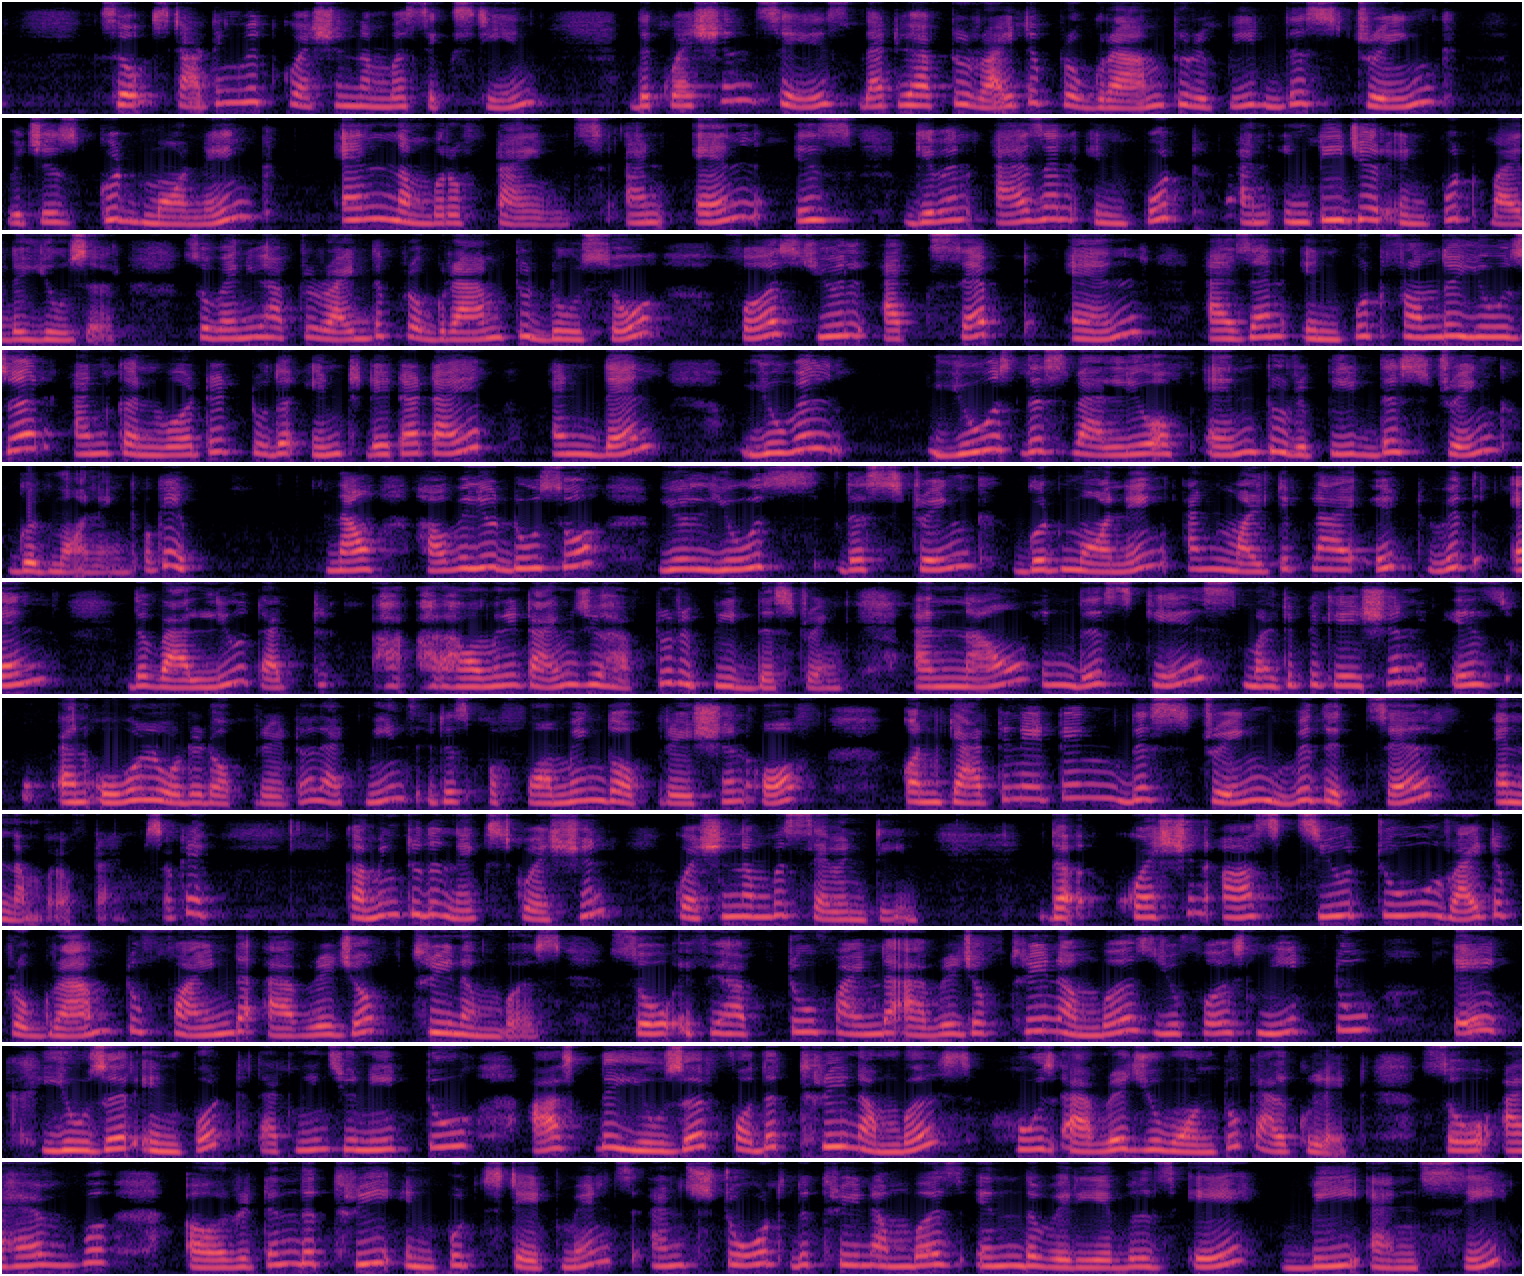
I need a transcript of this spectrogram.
so starting with question number 16 the question says that you have to write a program to repeat the string which is good morning n number of times. And n is given as an input an integer input by the user. So when you have to write the program to do so first you will accept n as an input from the user and convert it to the int data type. And then you will use this value of n to repeat the string good morning. Okay now how will you do so? You'll use the string good morning and multiply it with n the value that how many times you have to repeat the string. And now in this case multiplication is an overloaded operator. That means it is performing the operation of concatenating this string with itself n number of times. Okay. Coming to the next question question number 17 the question asks you to write a program to find the average of three numbers. So if you have to find the average of three numbers, you first need to take user input. That means you need to ask the user for the three numbers whose average you want to calculate. So I have uh, written the three input statements and stored the three numbers in the variables a, b and c.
